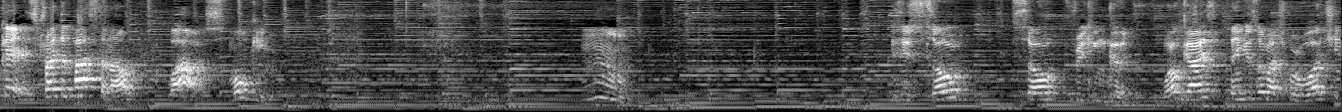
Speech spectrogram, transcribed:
Okay, let's try the pasta now. Wow, smoking. So, so freaking good. Well guys, thank you so much for watching.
